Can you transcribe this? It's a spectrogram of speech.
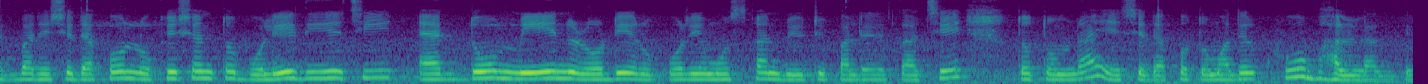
একবার এসে দেখো লোকেশন তো বলেই দিয়েছি, একদম মেন রোডের উপরে মুস্কান বিউটি পার্লারের কাছে। তো তোমরা এসে দেখো, তোমাদের খুব ভালো লাগবে।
